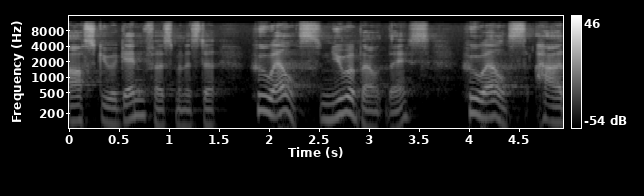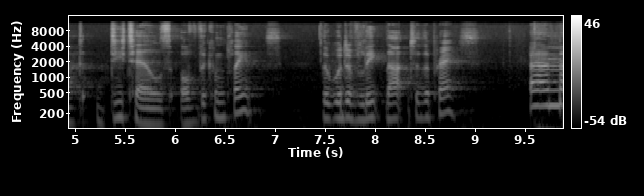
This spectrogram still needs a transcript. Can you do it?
ask you again, First Minister, who else knew about this? Who else had details of the complaints that would have leaked that to the press? Um,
